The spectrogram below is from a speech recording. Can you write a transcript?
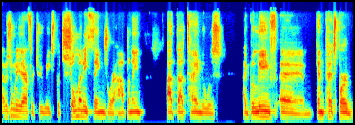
i was only there for two weeks but so many things were happening at that time there was i believe um, in pittsburgh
